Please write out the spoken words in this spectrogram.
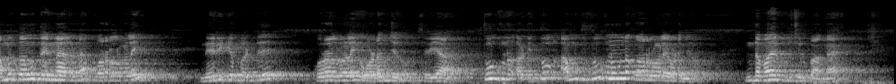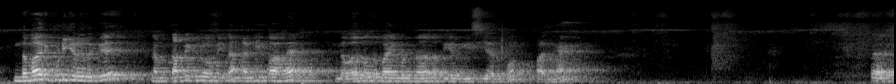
அமுத்த அமுத்த என்ன ஆகுதுன்னா குரல் வலை நெரிக்கப்பட்டு குரல் வலை உடஞ்சிரும் சரியா? தூக்கணும் அப்படி தூ அமுத்து தூக்கணும்னா குரல் வலை உடஞ்சிரும். இந்த மாதிரி பிடிச்சிருப்பாங்க. இந்த மாதிரி பிடிக்கிறதுக்கு நம்ம தப்பிக்கணும் அப்படின்னா கண்டிப்பாக இந்த வருவத்தை பயன்படுத்தினா தப்பிக்கிறதுக்கு ஈஸியாக இருக்கும். பாருங்க. சரி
